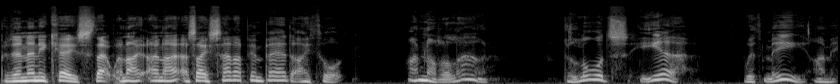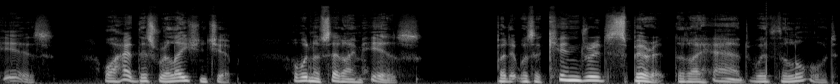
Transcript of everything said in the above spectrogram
But in any case, that when I and I, as I sat up in bed, I thought, I'm not alone. The Lord's here with me. I'm His. Or I had this relationship. I wouldn't have said I'm His but it was a kindred spirit that I had with the Lord.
